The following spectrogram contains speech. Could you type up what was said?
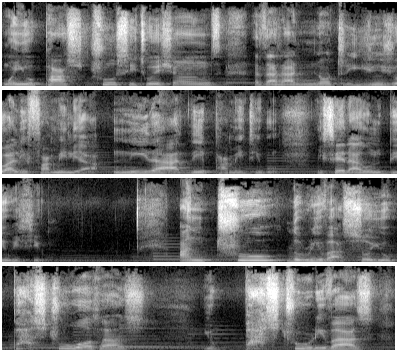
When you pass through situations that are not usually familiar neither are they permissible he said i will be with you. And through the rivers so you pass through waters you pass through rivers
